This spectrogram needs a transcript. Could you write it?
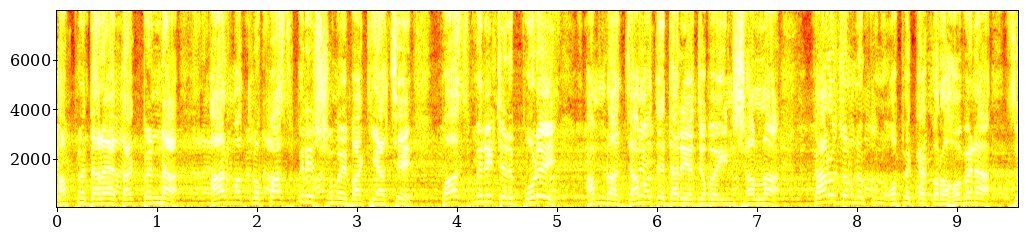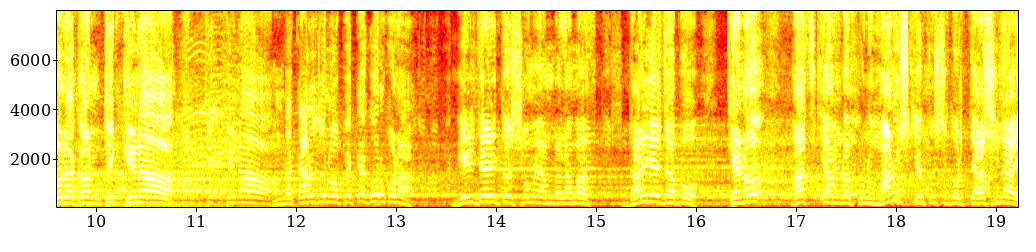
আপনি দাঁড়ায় থাকবেন না। আর মাত্র পাঁচ মিনিট সময় বাকি আছে। পাঁচ মিনিটের পরে আমরা জামাতে দাঁড়িয়ে যাব ইনশাল্লাহ। কারও জন্য কোনো অপেক্ষা করা হবে না। জোরে কিনা, ঠিক কিনা? আমরা কারও জন্য অপেক্ষা করব না। নির্ধারিত সময় আমরা নামাজ দাঁড়িয়ে যাব। কেন? আজকে আমরা কোনো মানুষকে খুশি করতে আসি নাই।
